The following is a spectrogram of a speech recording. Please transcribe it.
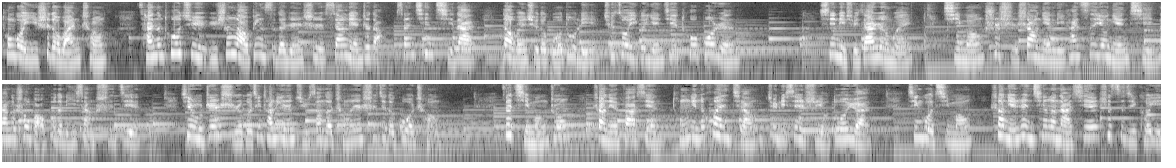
通过仪式的完成，才能脱去与生老病死的人世相连着的三千期待，到文学的国度里去做一个沿街托钵人。心理学家认为，启蒙是使少年离开自幼年起那个受保护的理想世界，进入真实和经常令人沮丧的成人世界的过程。在启蒙中，少年发现童年的幻想距离现实有多远；经过启蒙，少年认清了哪些是自己可以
